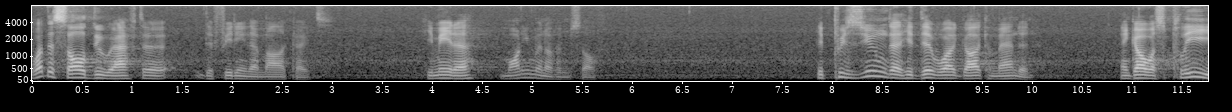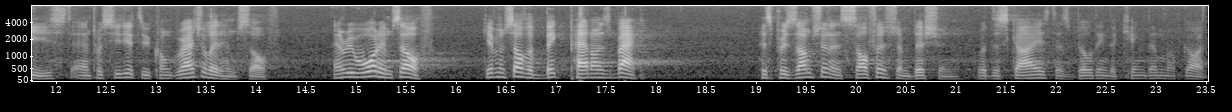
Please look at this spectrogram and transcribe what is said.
What did Saul do after defeating the Amalekites? He made a monument of himself. He presumed that he did what God commanded. And God was pleased and proceeded to congratulate himself and reward himself give himself a big pat on his back. His presumption and selfish ambition were disguised as building the kingdom of God.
